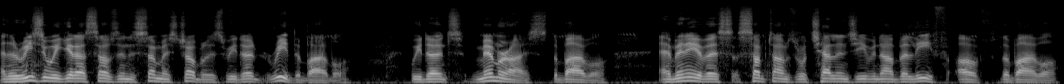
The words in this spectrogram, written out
and the reason we get ourselves into so much trouble is we don't read the Bible. We don't memorize the Bible. And many of us sometimes will challenge even our belief of the Bible.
